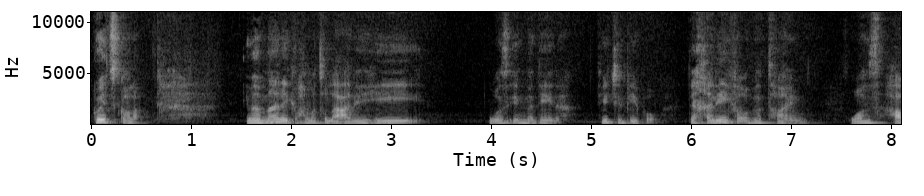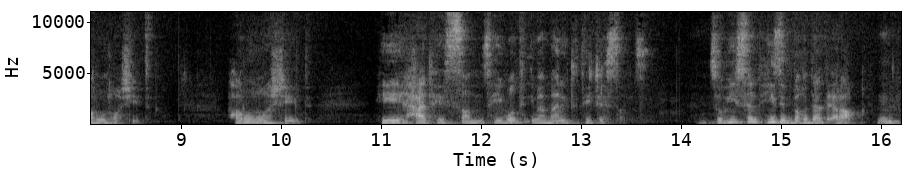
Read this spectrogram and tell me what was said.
Great scholar. Imam Malik rahmatullah alayhi, he was in Medina teaching people. The Khalifa of the time was Harun Rashid. Harun Rashid, he had his sons, he wanted Imam Malik to teach his sons. So he sent, he's in Baghdad, Iraq, and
